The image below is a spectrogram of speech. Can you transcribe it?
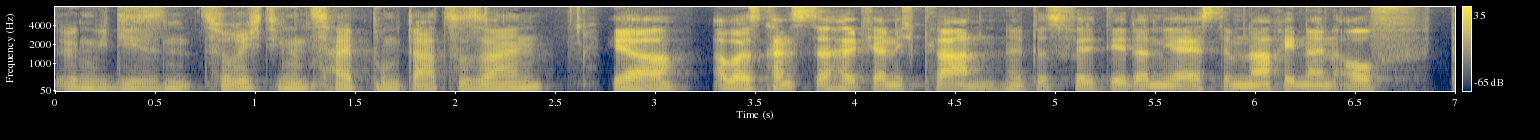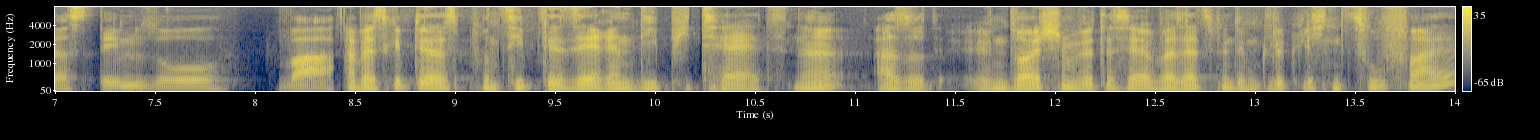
irgendwie diesen zur richtigen Zeitpunkt da zu sein. Ja, aber das kannst du halt ja nicht planen. Ne? Das fällt dir dann ja erst im Nachhinein auf, dass dem so war. Aber es gibt ja das Prinzip der Serendipität. Ne? Also im Deutschen wird das ja übersetzt mit dem glücklichen Zufall.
